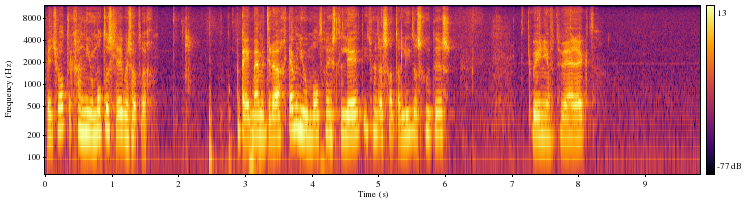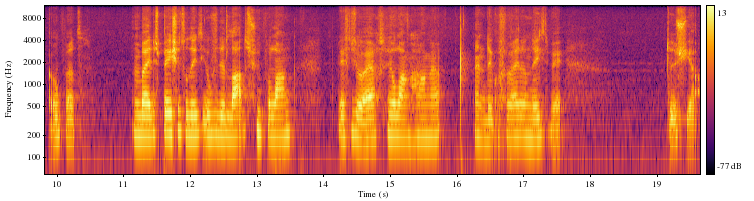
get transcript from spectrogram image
Weet je wat? Ik ga een nieuwe mod installeren. Ik ben zo terug. Oké, ik ben weer terug. Ik heb een nieuwe mod geïnstalleerd. Iets met een satelliet als het goed is. Ik weet niet of het werkt. Ik hoop het. Bij de Space Shuttle deed hij over dit laden super lang. Bleef hij zo ergens heel lang hangen. En al verwijderen en deed hij weer. Dus ja.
